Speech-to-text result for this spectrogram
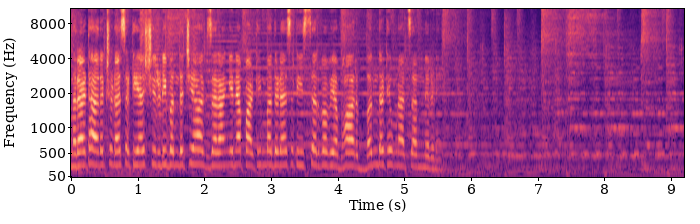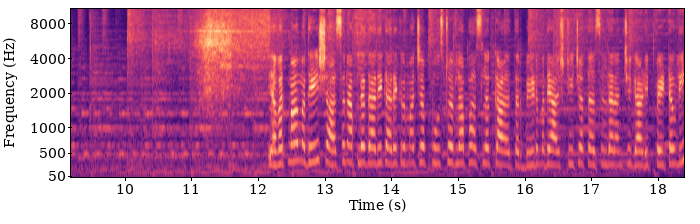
मराठा आरक्षणासाठी या शिर्डी बंदची हाक जरांगेंना पाठिंबा देण्यासाठी सर्व व्यवहार बंद ठेवण्याचा निर्णय. यवतमाळमध्ये शासन आपल्या दारी कार्यक्रमाच्या पोस्टरला फासलं काळ तर बीडमध्ये आष्टीच्या तहसीलदारांची गाडी पेटवली.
